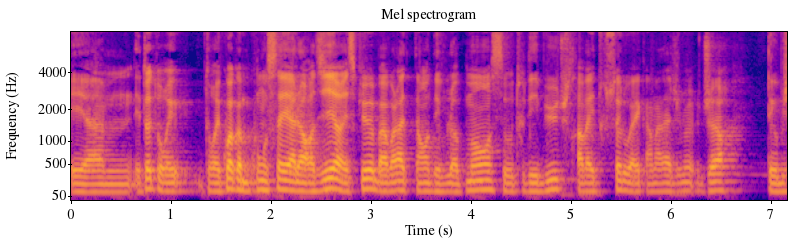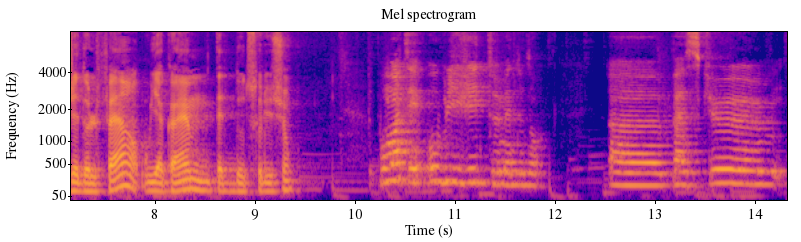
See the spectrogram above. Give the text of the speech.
Et, et toi, tu aurais, quoi comme conseil à leur dire? Est-ce que bah, voilà, tu es en développement, c'est au tout début, tu travailles tout seul ou avec un manager? Tu es obligé de le faire ou il y a quand même peut-être d'autres solutions Pour moi, tu es obligé de te mettre dedans. Euh, parce que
